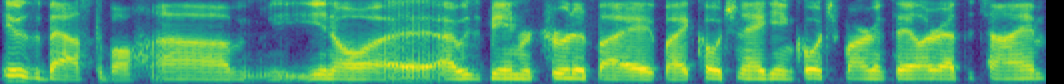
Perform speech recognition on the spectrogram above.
It was the basketball. Um, you know, I, I, was being recruited by by Coach Nagy and Coach Morgan Thaler at the time.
